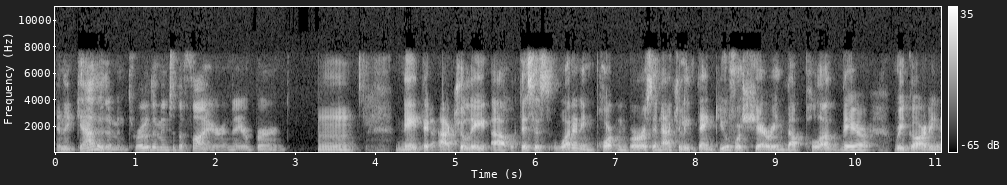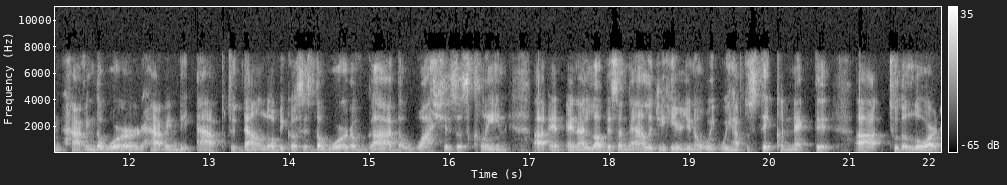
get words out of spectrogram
and they gather them and throw them into the fire, and they are burned. Mm. Nathan, actually, uh, this is what an important verse. And actually, thank you for sharing the plug there regarding having the word, having the app to download, because it's the word of God that washes us clean. Uh, and, and I love this analogy here. You know, we, we have to stay connected uh, to the Lord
